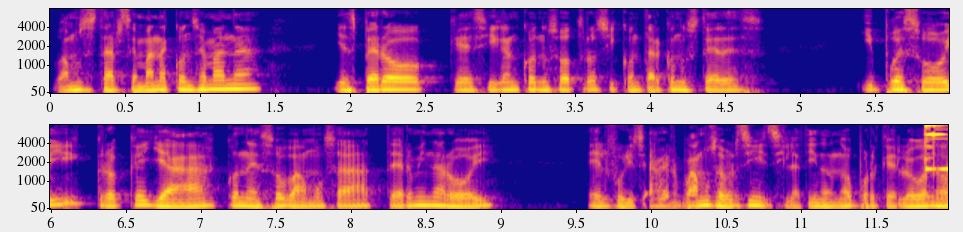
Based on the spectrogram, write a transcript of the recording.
Vamos a estar semana con semana y espero que sigan con nosotros y contar con ustedes. Y pues hoy creo que ya con eso vamos a terminar hoy el Furiosi. A ver, vamos a ver si, si latino no, porque luego no.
